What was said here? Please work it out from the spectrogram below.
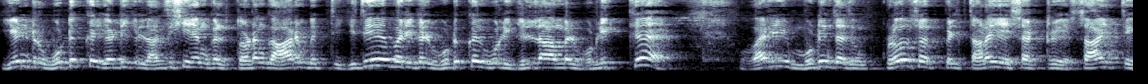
என்று உடுக்கை அடியில் அதிசயங்கள் தொடங்க ஆரம்பித்து இதே வரிகள் உடுக்கை ஒளி இல்லாமல் ஒழிக்க வரி முடிந்ததும் க்ளோஸ்அப்பில் தலையை சற்று சாய்த்து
